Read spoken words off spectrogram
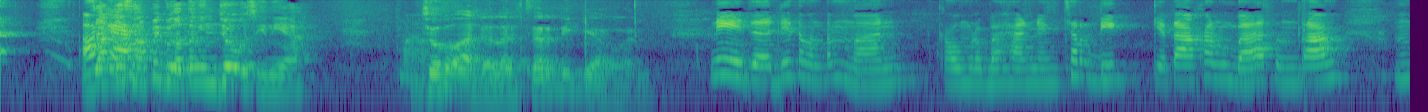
Oke. jangan sampai gue datengin Joe ke sini ya Joe adalah cerdikiawan. Nih, jadi teman-teman, kaum rebahan yang cerdik, kita akan membahas tentang 4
